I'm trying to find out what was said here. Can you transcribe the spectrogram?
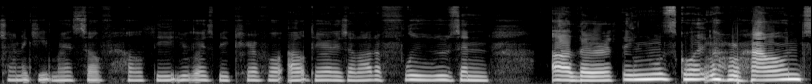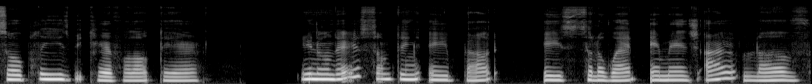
trying to keep myself healthy. You guys be careful out there. There's a lot of flus and other things going around, so please be careful out there. You know, there is something about a silhouette image. I love,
